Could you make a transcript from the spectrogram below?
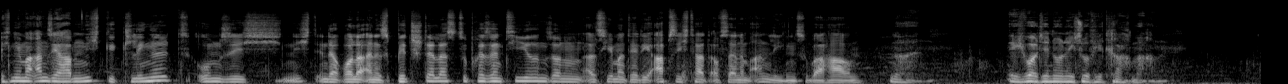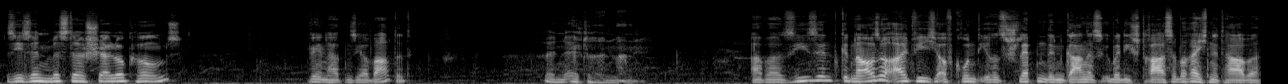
Ich nehme an, Sie haben nicht geklingelt, um sich nicht in der Rolle eines Bittstellers zu präsentieren, sondern als jemand, der die Absicht hat, auf seinem Anliegen zu beharren. Nein. Ich wollte nur nicht so viel Krach machen. Sie sind Mr. Sherlock Holmes? Wen hatten Sie erwartet? Einen älteren Mann. Aber Sie sind genauso alt, wie ich aufgrund Ihres schleppenden Ganges über die Straße berechnet habe.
